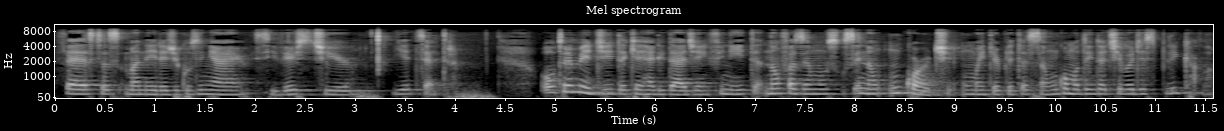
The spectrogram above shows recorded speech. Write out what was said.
festas, maneira de cozinhar, se vestir e etc. Outra medida que a realidade é infinita, não fazemos senão um corte, uma interpretação como tentativa de explicá-la.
